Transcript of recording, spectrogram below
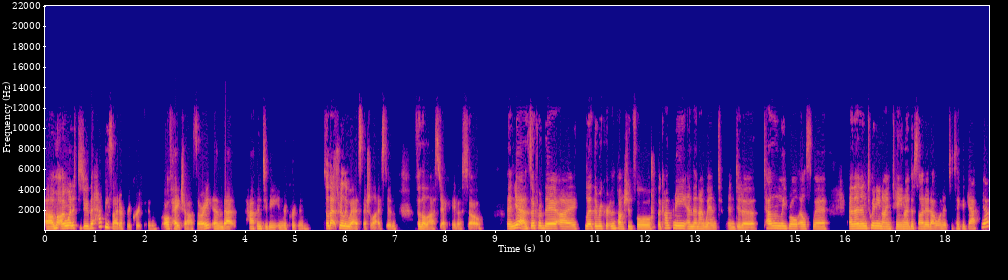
Um, I wanted to do the happy side of recruitment of HR, sorry, and that happened to be in recruitment. So that's really where I specialized in for the last decade or so. And yeah, and so from there, I led the recruitment function for the company. And then I went and did a talent lead role elsewhere. And then in 2019, I decided I wanted to take a gap year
